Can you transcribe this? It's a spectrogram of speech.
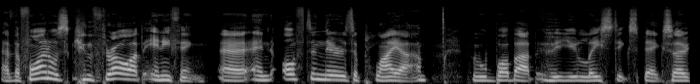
Uh, the finals can throw up anything, uh, and often there is a player who will bob up who you least expect. So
